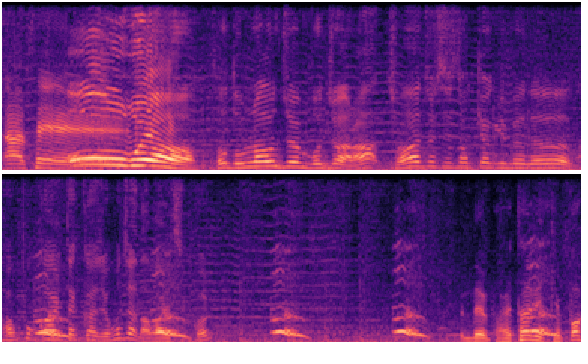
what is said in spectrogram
나세 오 뭐야? 더 놀라운 점뭔줄 알아? 저 아저씨 성격이면은 광폭화 할 때까지 혼자 남아 있을 걸? 근데 발탄이 아파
